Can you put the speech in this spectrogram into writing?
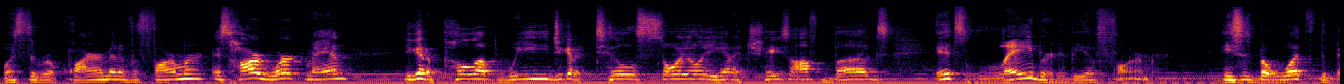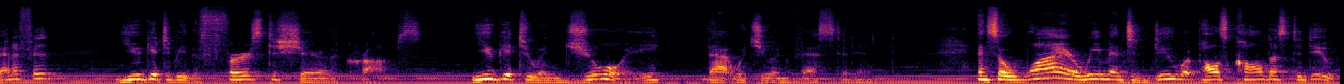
What's the requirement of a farmer? It's hard work, man. You got to pull up weeds, you got to till soil, you got to chase off bugs. It's labor to be a farmer. He says, but what's the benefit? You get to be the first to share the crops. You get to enjoy that which you invested in. And so, why are we meant to do what Paul's called us to do?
